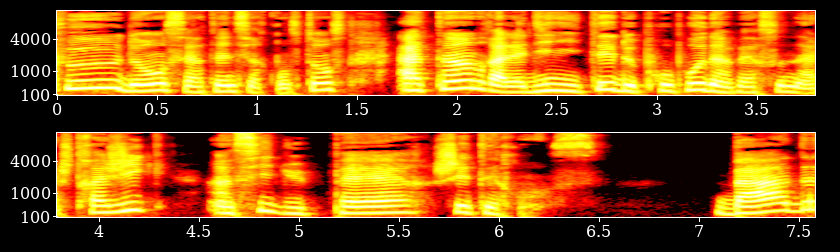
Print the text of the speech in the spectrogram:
peut, dans certaines circonstances, atteindre à la dignité de propos d'un personnage tragique, ainsi du père chez Terence. Bad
